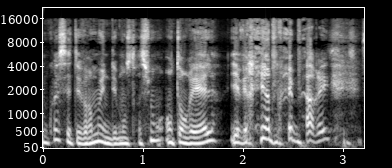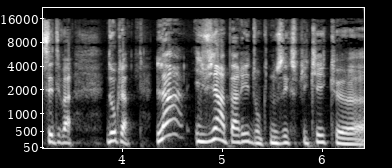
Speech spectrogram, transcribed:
Comme quoi, c'était vraiment une démonstration en temps réel. Il y avait rien de préparé. C'était pas. Donc là, là, il vient à Paris donc nous expliquer que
